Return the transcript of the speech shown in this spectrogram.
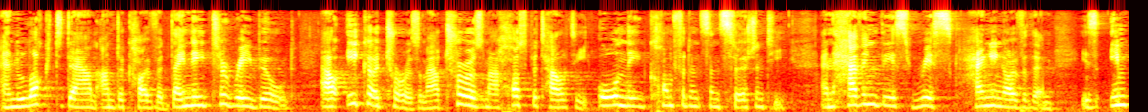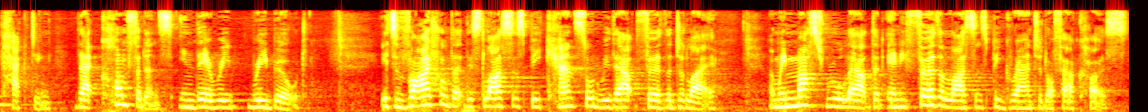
and locked down under COVID. They need to rebuild. Our ecotourism, our tourism, our hospitality all need confidence and certainty. And having this risk hanging over them is impacting that confidence in their re rebuild. It's vital that this licence be cancelled without further delay, and we must rule out that any further licence be granted off our coast.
